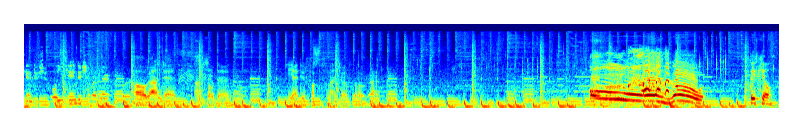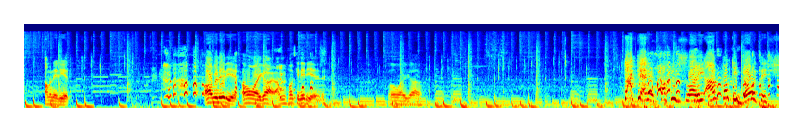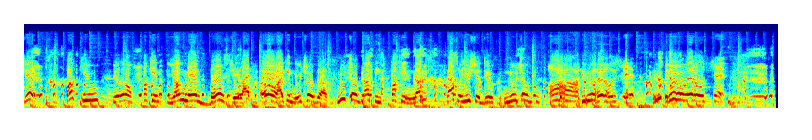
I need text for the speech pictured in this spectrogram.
can't do shit. Well, you can do shit right there. Or... Oh god, I'm dead. I'm so dead. Yeah, dude, fuck this matchup. Oh god. Oh, let's go! Please kill. I'm an idiot. I'm an idiot. Oh my god, I'm a fucking idiot. Oh my god. Damn it, fucking slutty! I'm fucking done with this shit! Fuck you, you little fucking young man bullshit. Like, oh, I can neutral duck. Neutral duck these fucking nuts. That's what you should do. Neutral. Oh, you little shit. You little shit.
